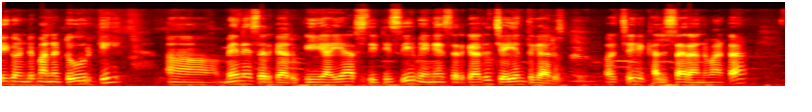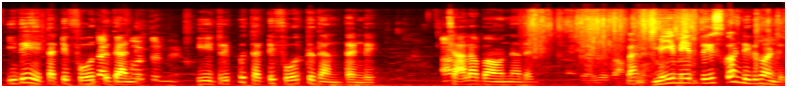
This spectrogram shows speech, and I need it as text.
ఇగోండి మన టూర్కి మేనేజర్ గారు ఈ ఐఆర్సిటిసి మేనేజర్ గారు జయంత్ గారు వచ్చి కలిశారనమాట ఇది థర్టీ ఫోర్త్ దండి ఈ ట్రిప్ థర్టీ ఫోర్త్ దంటండి చాలా బాగున్నదండి. మీ మీరు తీసుకోండి ఇదిగోండి.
